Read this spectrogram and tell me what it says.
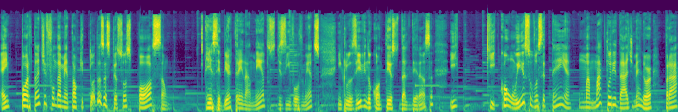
é importante e fundamental que todas as pessoas possam receber treinamentos, desenvolvimentos, inclusive no contexto da liderança, e que com isso você tenha uma maturidade melhor para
